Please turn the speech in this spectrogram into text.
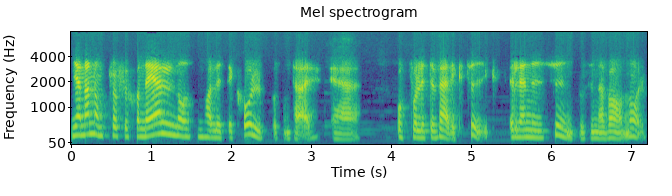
Gärna någon professionell, någon som har lite koll på sånt här eh, och få lite verktyg eller en ny syn på sina vanor.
